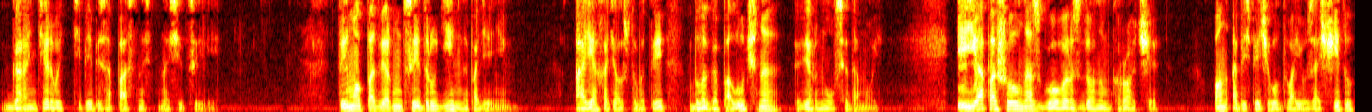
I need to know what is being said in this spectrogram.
гарантировать тебе безопасность на Сицилии. Ты мог подвергнуться и другим нападениям, а я хотел, чтобы ты благополучно вернулся домой. И я пошел на сговор с Доном Кроче. Он обеспечивал твою защиту,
